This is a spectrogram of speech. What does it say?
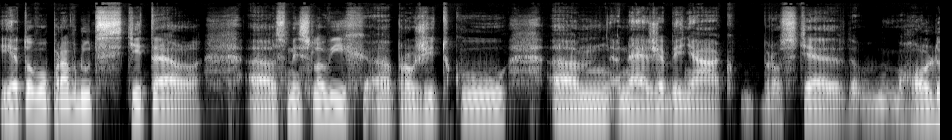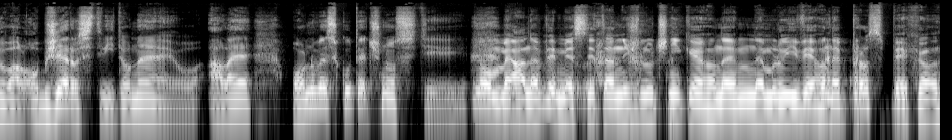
Je to opravdu ctitel uh, smyslových uh, prožitků, um, ne, že by nějak prostě holdoval obžerství, to ne, jo, ale on ve skutečnosti... No, já nevím, jestli ten žlučník jeho ne, nemluví v jeho neprospěch o,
